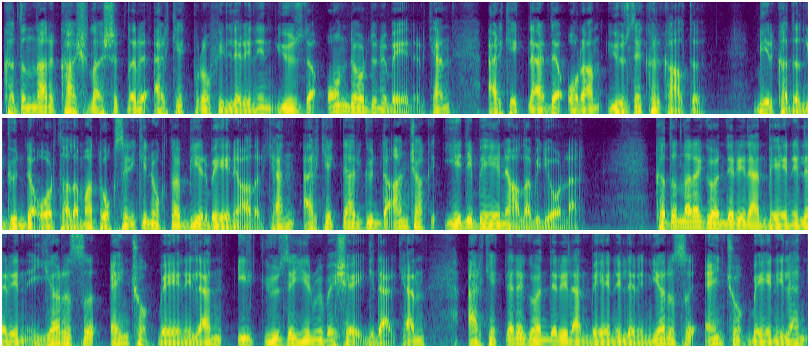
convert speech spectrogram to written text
kadınlar karşılaştıkları erkek profillerinin %14'ünü beğenirken erkeklerde oran %46. Bir kadın günde ortalama 92.1 beğeni alırken erkekler günde ancak 7 beğeni alabiliyorlar. Kadınlara gönderilen beğenilerin yarısı en çok beğenilen ilk %25'e giderken, erkeklere gönderilen beğenilerin yarısı en çok beğenilen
